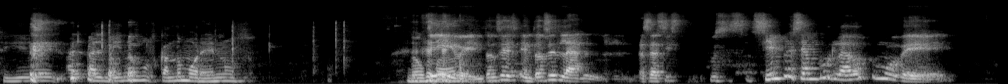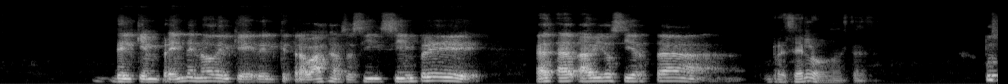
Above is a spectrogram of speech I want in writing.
sí, güey. Al- albinos buscando morenos. No, Sí, güey, entonces, entonces la, o sea, sí, pues siempre se han burlado como de del que emprende, ¿no? Del que, del que trabaja, o sea, sí, siempre ha, ha- ha habido cierta, Recelo. hasta- pues,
